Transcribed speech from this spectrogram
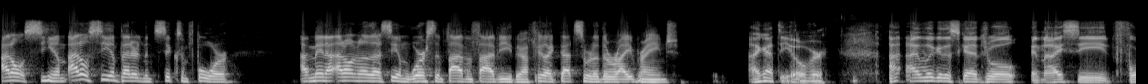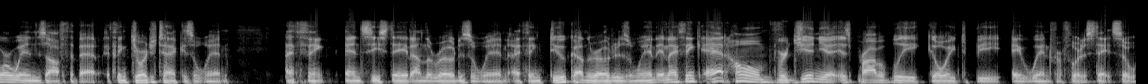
I don't see them. I don't see them better than six and four. I mean, I don't know that I see them worse than five and five either. I feel like that's sort of the right range. I got the over. I, I look at the schedule and I see four wins off the bat. I think Georgia Tech is a win. I think NC State on the road is a win. I think Duke on the road is a win. And I think at home, Virginia is probably going to be a win for Florida State. So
